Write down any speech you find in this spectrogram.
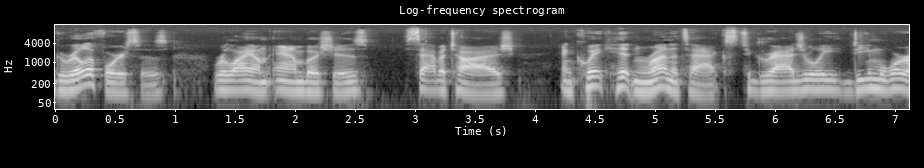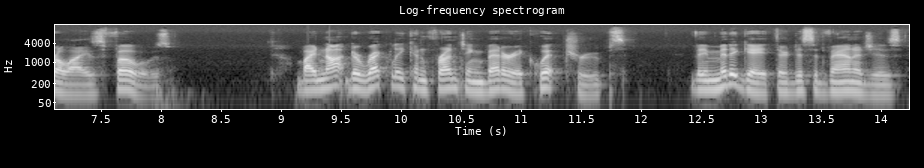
Guerrilla forces rely on ambushes, sabotage, and quick hit and run attacks to gradually demoralize foes. By not directly confronting better equipped troops, they mitigate their disadvantages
